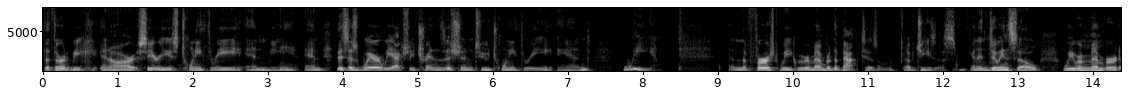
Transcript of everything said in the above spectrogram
the third week in our series 23 and me and this is where we actually transition to 23 and we. In the first week we remembered the baptism of Jesus. And in doing so, we remembered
